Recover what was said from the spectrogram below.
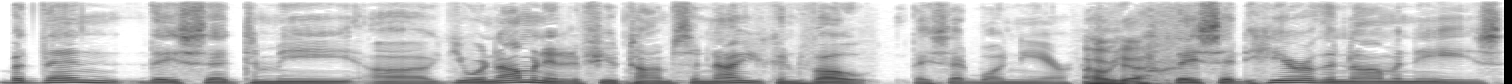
but then they said to me, uh, "You were nominated a few times, so now you can vote." They said one year. Oh yeah. They said, "Here are the nominees.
